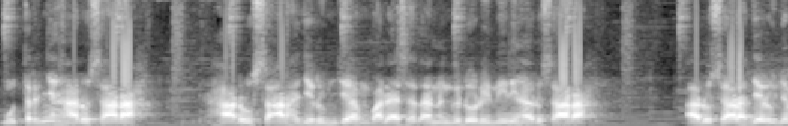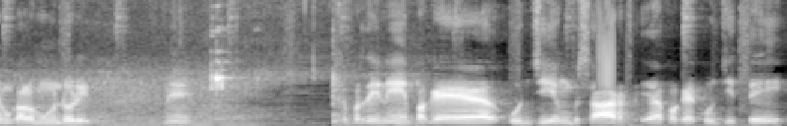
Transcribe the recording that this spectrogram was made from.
Muternya harus arah. Harus arah jarum jam. Pada saat Anda ngedorin ini harus arah harus arah jarum jam kalau mengendorin nih seperti ini pakai kunci yang besar ya pakai kunci T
